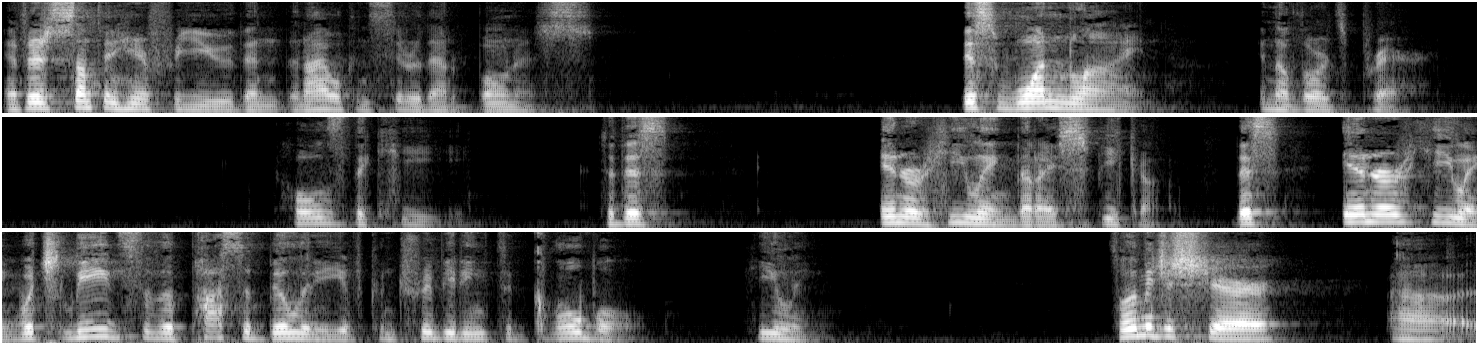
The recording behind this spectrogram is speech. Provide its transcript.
if there's something here for you, then, then I will consider that a bonus. This one line in the Lord's Prayer holds the key to this inner healing that I speak of. This inner healing, which leads to the possibility of contributing to global healing. So let me just share uh,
